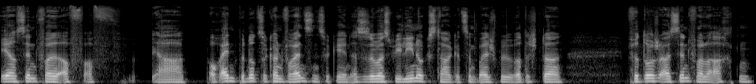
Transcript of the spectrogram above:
eher sinnvoll auf, auf ja, auch Endbenutzerkonferenzen zu gehen. Also sowas wie Linux-Tage zum Beispiel würde ich da für durchaus sinnvoll erachten.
